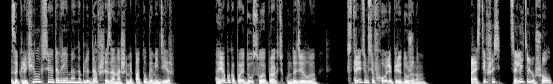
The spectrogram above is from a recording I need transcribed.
— заключил все это время наблюдавший за нашими потугами Дир. «А я пока пойду свой практикум доделаю. Встретимся в холле перед ужином». Простившись, целитель ушел,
